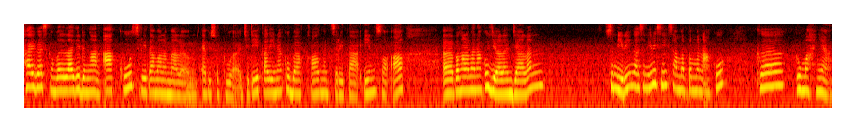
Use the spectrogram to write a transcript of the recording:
Hai guys, kembali lagi dengan aku cerita malam-malam episode 2 Jadi kali ini aku bakal ngeceritain soal uh, pengalaman aku jalan-jalan sendiri, nggak sendiri sih sama temen aku ke rumahnya.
